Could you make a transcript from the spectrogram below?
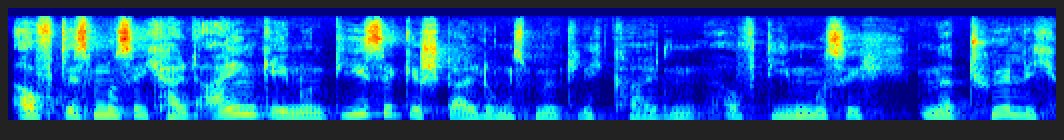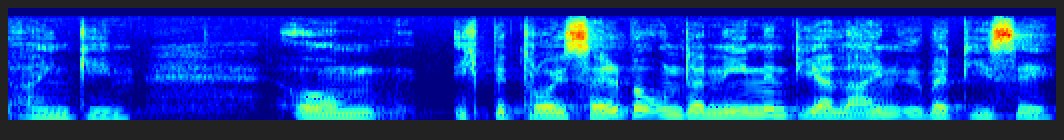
auf das muss ich halt eingehen und diese Gestaltungsmöglichkeiten, auf die muss ich natürlich eingehen. Ähm, ich betreue selber Unternehmen, die allein über diese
